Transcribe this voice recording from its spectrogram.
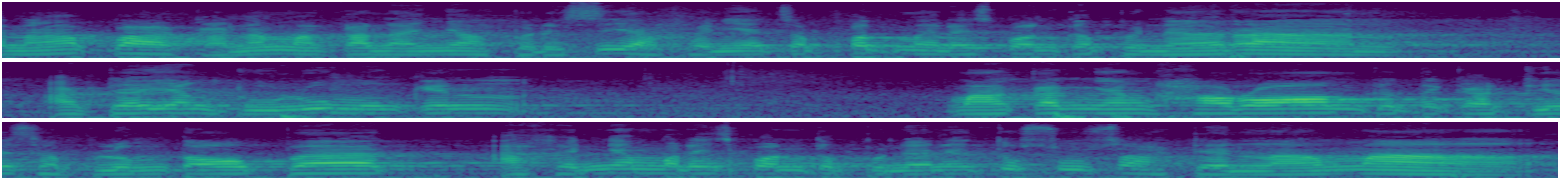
Kenapa? Karena makanannya bersih, akhirnya cepat merespon kebenaran. Ada yang dulu mungkin makan yang haram ketika dia sebelum taubat, akhirnya merespon kebenaran itu susah dan lama.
